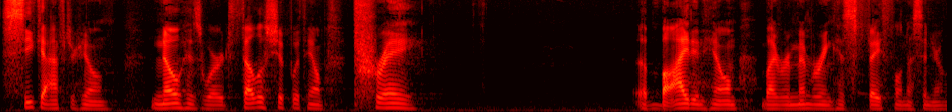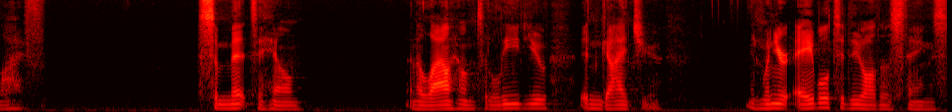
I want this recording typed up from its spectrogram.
Seek after him, know his word, fellowship with him, pray. Abide in him by remembering his faithfulness in your life. Submit to him and allow him to lead you and guide you. And when you're able to do all those things,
